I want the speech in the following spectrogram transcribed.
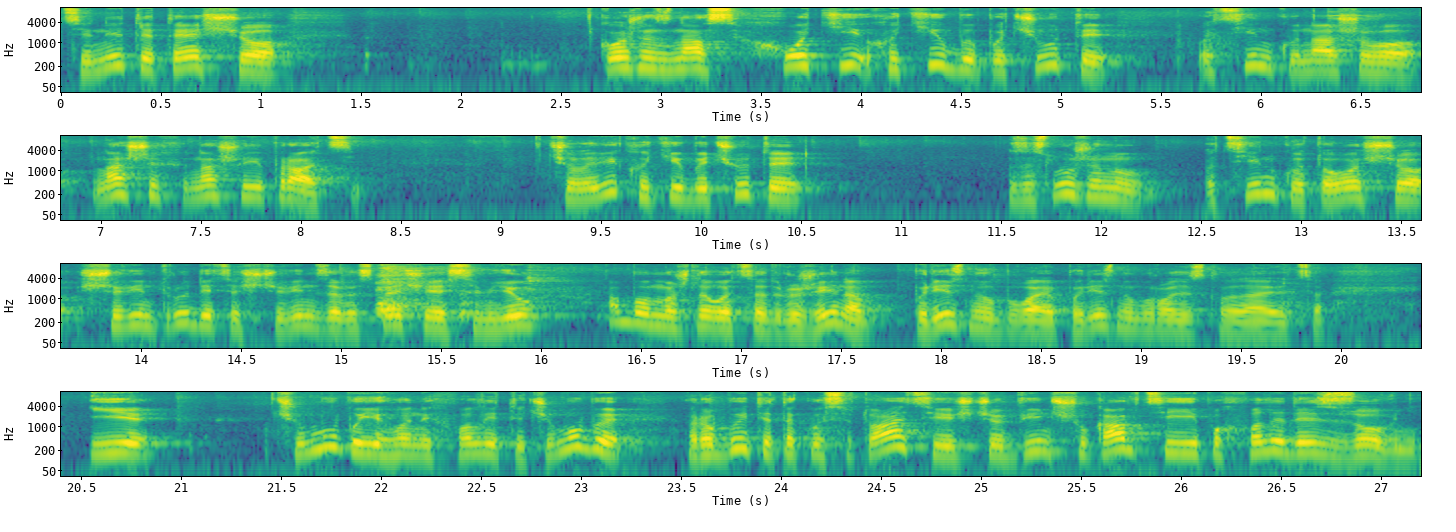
цінити те, що кожен з нас хотів, хотів би почути оцінку нашого, наших, нашої праці. Чоловік хотів би чути заслужену оцінку того, що, що він трудиться, що він забезпечує сім'ю, або, можливо, це дружина, по-різному буває, по-різному ролі складаються. І чому би його не хвалити? Чому би робити таку ситуацію, щоб він шукав цієї похвали десь ззовні?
